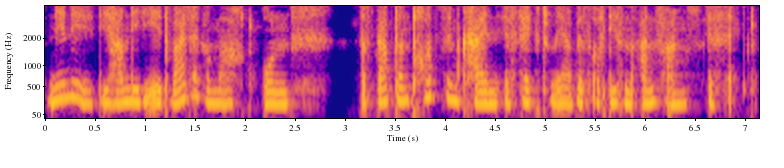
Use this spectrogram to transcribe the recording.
Nee, nee, die haben die Diät weitergemacht und es gab dann trotzdem keinen Effekt mehr, bis auf diesen Anfangseffekt.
